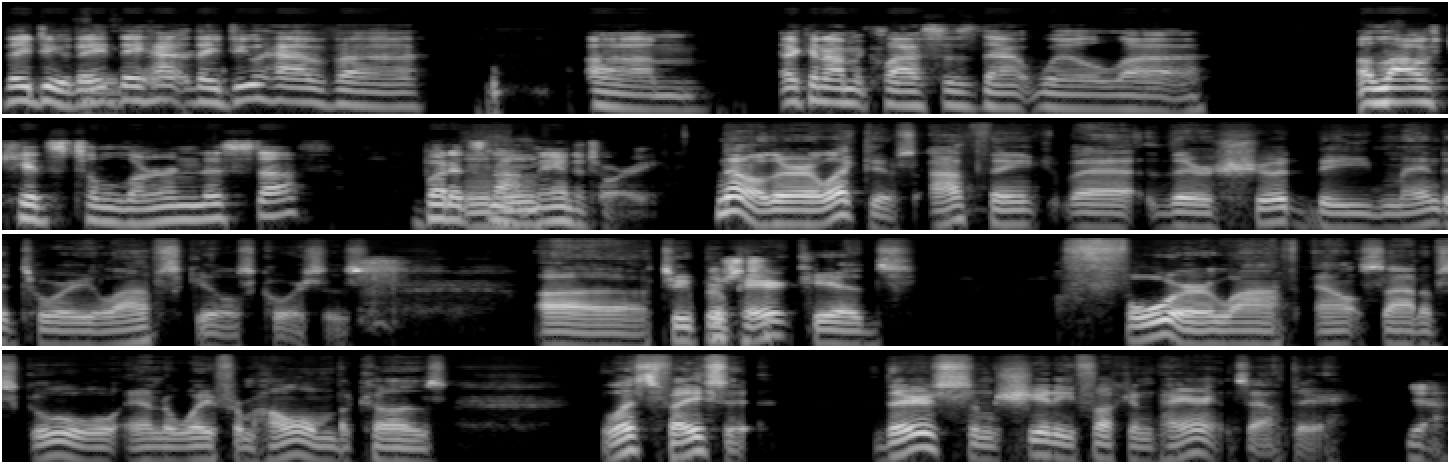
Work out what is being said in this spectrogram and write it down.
They do. They they have they do have uh, um, economic classes that will uh, allow kids to learn this stuff, but it's not Mhm. mandatory. No, they're electives. I think that there should be mandatory life skills courses uh, to prepare kids for life outside of school and away from home because let's face it, there's some shitty fucking parents out there. Yeah.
